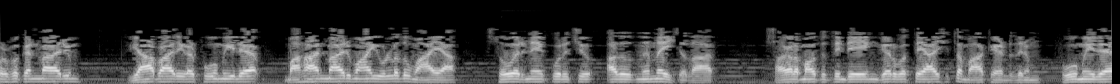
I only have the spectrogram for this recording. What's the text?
പ്രഭുക്കന്മാരും വ്യാപാരികൾ ഭൂമിയിലെ മഹാന്മാരുമായുള്ളതുമായ സോരനെക്കുറിച്ച് അത് നിർണയിച്ചതാർ. സകല മഹത്വത്തിന്റെയും ഗർവത്തെ ആശിത്തമാക്കേണ്ടതിനും ഭൂമിയിലെ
